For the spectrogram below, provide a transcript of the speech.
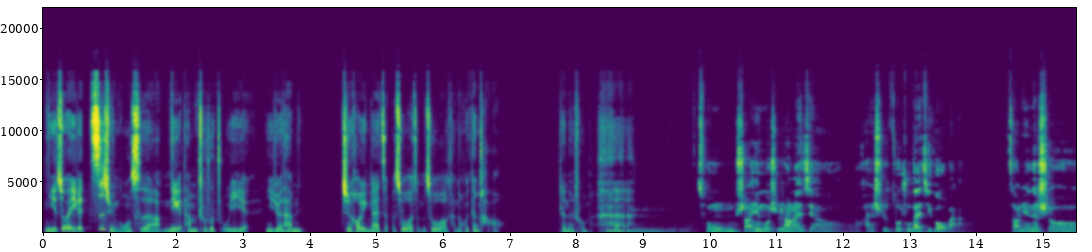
你作为一个咨询公司啊，你给他们出出主意，你觉得他们之后应该怎么做？怎么做可能会更好？这能说吗？嗯，从商业模式上来讲，还是做助贷机构吧。早年的时候，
